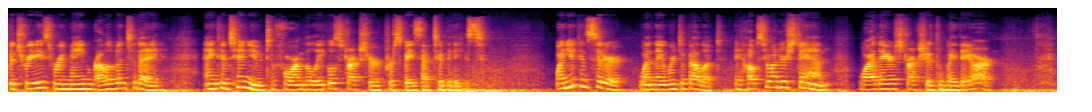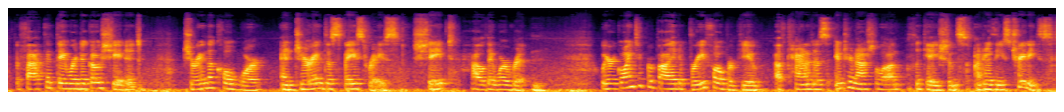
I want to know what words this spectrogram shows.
The treaties remain relevant today and continue to form the legal structure for space activities. When you consider when they were developed, it helps you understand why they are structured the way they are. The fact that they were negotiated during the Cold War and during the space race shaped how they were written. We are going to provide a brief overview of Canada's international obligations under these treaties.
